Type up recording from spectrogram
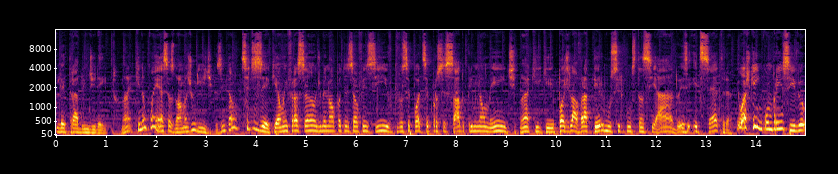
letrado em direito, não é? que não conhece as normas jurídicas. Então, se dizer que é uma infração de menor potencial ofensivo, que você pode ser processado criminalmente, não é? que, que pode lavrar termo circunstanciado, etc., eu acho que é incompreensível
